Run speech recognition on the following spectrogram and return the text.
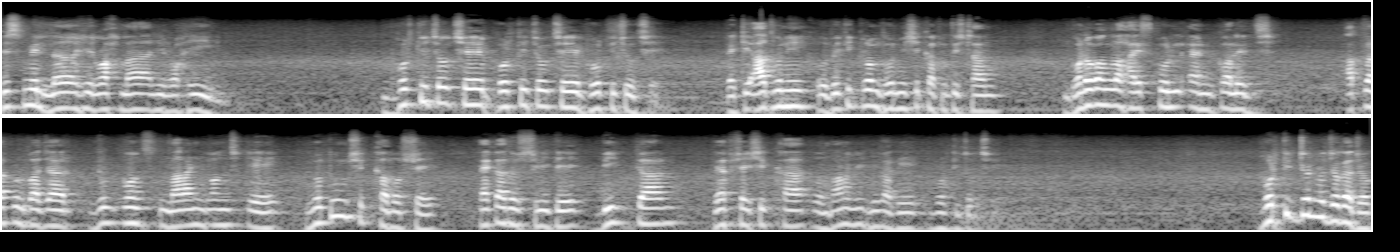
বিসমিল্লাহ রহমান রহিম। ভর্তি চলছে ভর্তি চলছে ভর্তি চলছে। একটি আধুনিক ও ব্যতিক্রম ধর্মী শিক্ষা প্রতিষ্ঠান, Ganabangla high school and college Atlapur Bazar, Rupganj, Narayanganj এ নতুন শিক্ষাবর্ষে একাদশ শ্রেণীতে বিজ্ঞান, ব্যবসায়ী শিক্ষা ও মানবিক বিভাগে ভর্তি চলছে। ভর্তির জন্য যোগাযোগ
